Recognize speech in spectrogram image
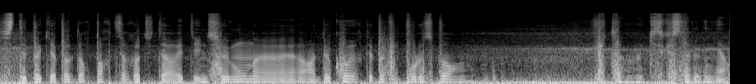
Si t'es pas capable de repartir quand tu t'es arrêté une seconde, euh, arrête de courir, t'es pas fait pour le sport. Hein. Putain, qu'est-ce que ça m'énerve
